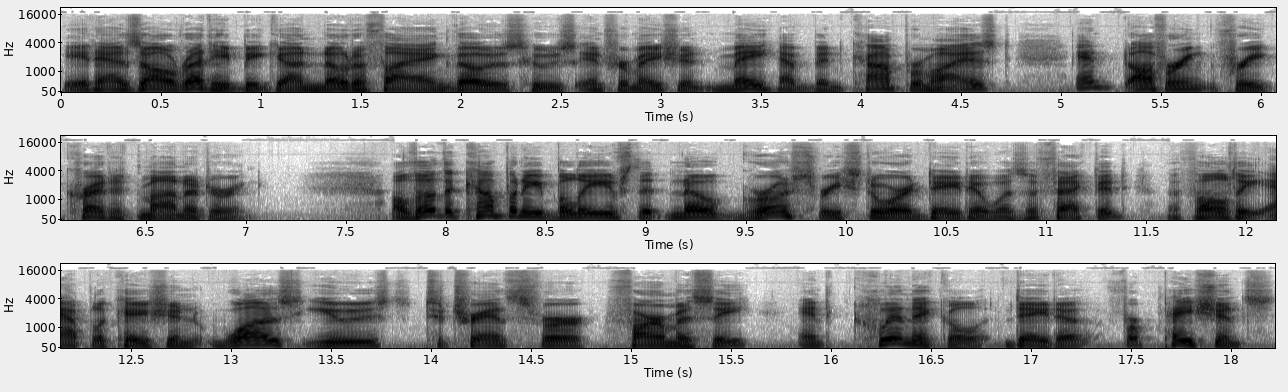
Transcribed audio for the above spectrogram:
It has already begun notifying those whose information may have been compromised and offering free credit monitoring. Although the company believes that no grocery store data was affected, the faulty application was used to transfer pharmacy and clinical data for patients.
